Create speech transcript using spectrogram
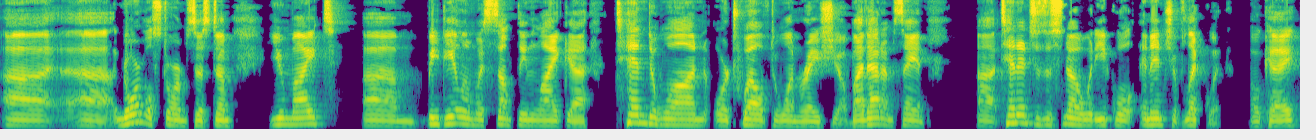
uh, uh, normal storm system, you might um, be dealing with something like a 10 to 1 or 12 to 1 ratio. By that, I'm saying uh, 10 inches of snow would equal an inch of liquid. Okay.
